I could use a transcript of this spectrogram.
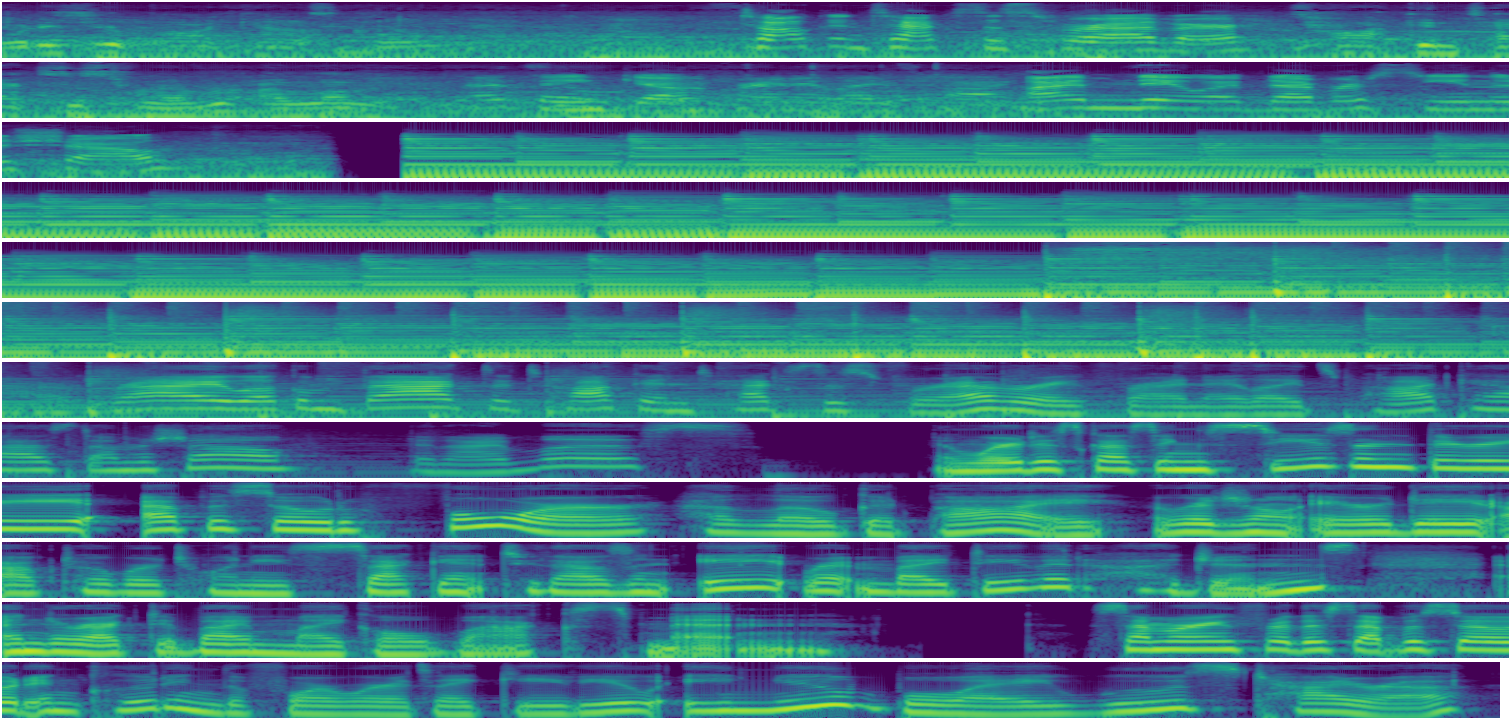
What is your podcast called? Talking Texas forever. Talking Texas Forever. I love it. Thank you. Friday Night Lights. I'm new. I've never seen the show. All right, welcome back to Talkin' Texas Forever, a Friday Night Lights podcast. I'm Michelle, And I'm Liz. And we're discussing season three, episode four, Hello Goodbye. Original air date October 22nd, 2008, written by David Hudgens and directed by Michael Waxman. Summary for this episode, including the four words I gave you a new boy woos Tyra.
